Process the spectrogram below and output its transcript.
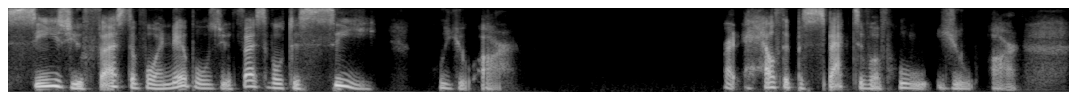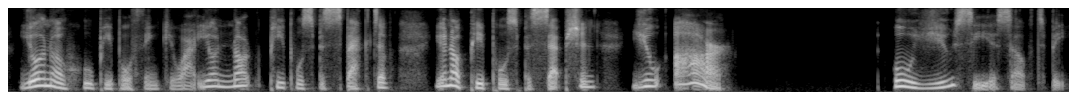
sees you, first of all, enables you, first of all, to see who you are. Right? A healthy perspective of who you are. You're not who people think you are. You're not people's perspective. You're not people's perception. You are who you see yourself to be.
